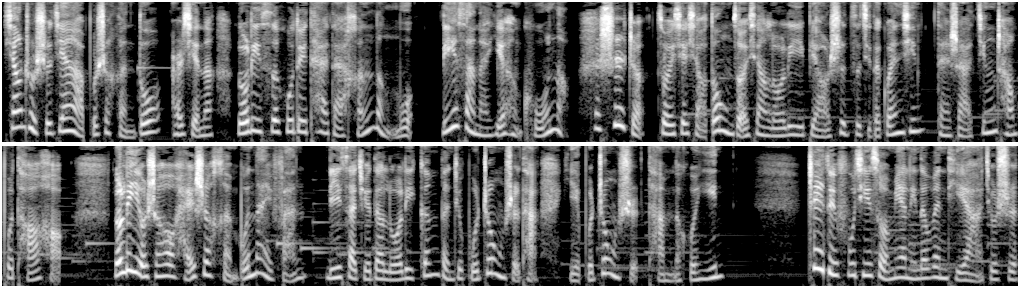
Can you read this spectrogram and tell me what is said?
相处时间啊不是很多，而且呢，罗莉似乎对太太很冷漠。Lisa 呢也很苦恼，她试着做一些小动作向罗莉表示自己的关心，但是啊，经常不讨好。罗莉有时候还是很不耐烦。Lisa 觉得罗莉根本就不重视她，也不重视他们的婚姻。这对夫妻所面临的问题啊，就是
